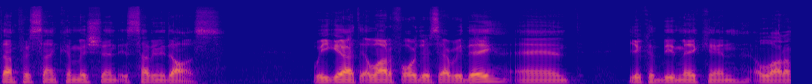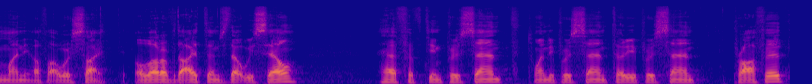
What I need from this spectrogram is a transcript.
10% commission is $70. We get a lot of orders every day, and you could be making a lot of money off our site. A lot of the items that we sell have 15%, 20%, 30% profit.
